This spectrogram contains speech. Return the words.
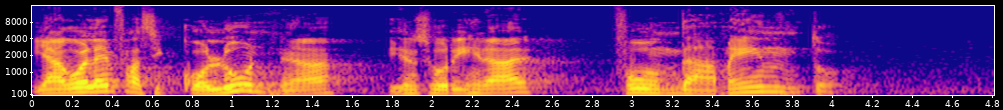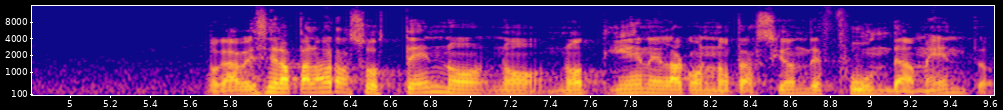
Y hago el énfasis, columna, y en su original, fundamento. Porque a veces la palabra sostén no, no, tiene la connotación de fundamento.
